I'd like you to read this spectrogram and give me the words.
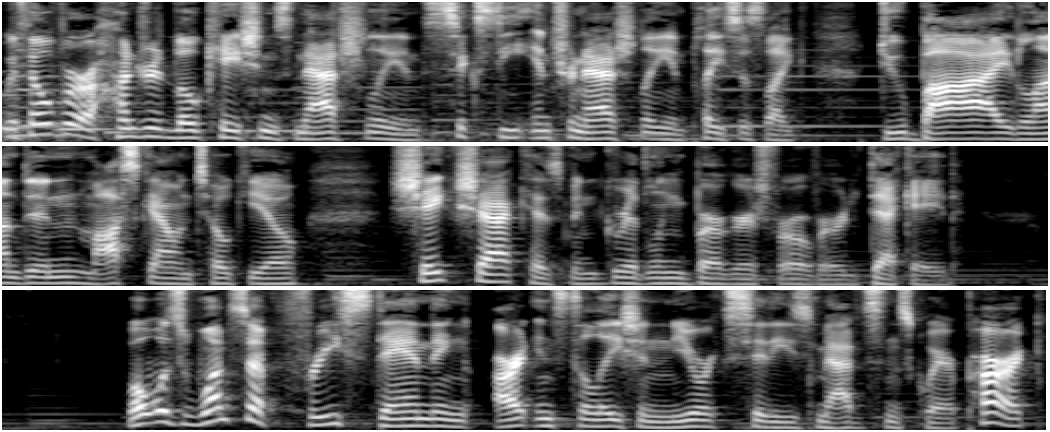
With over 100 locations nationally and 60 internationally in places like Dubai, London, Moscow, and Tokyo, Shake Shack has been griddling burgers for over a decade. What was once a freestanding art installation in New York City's Madison Square Park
